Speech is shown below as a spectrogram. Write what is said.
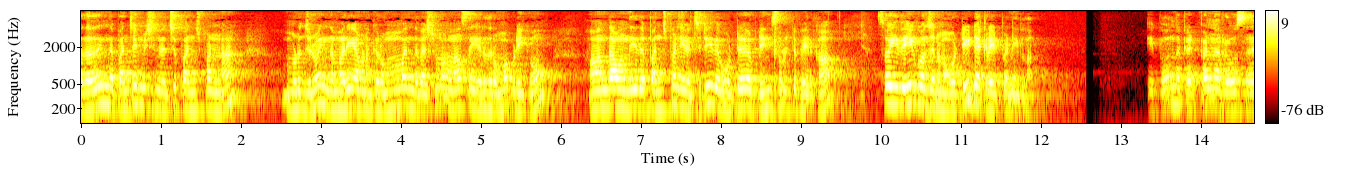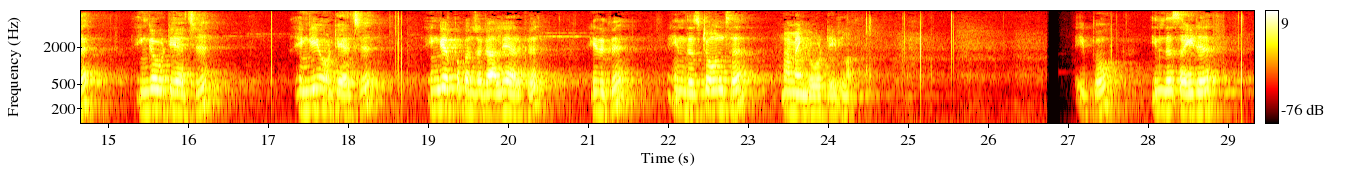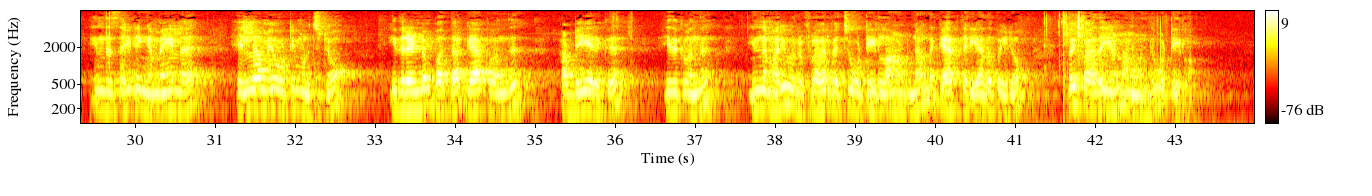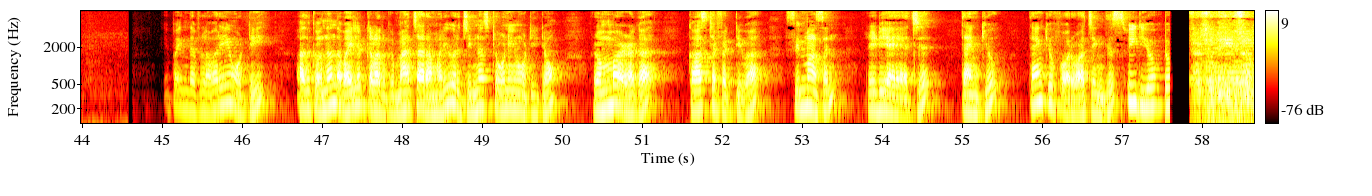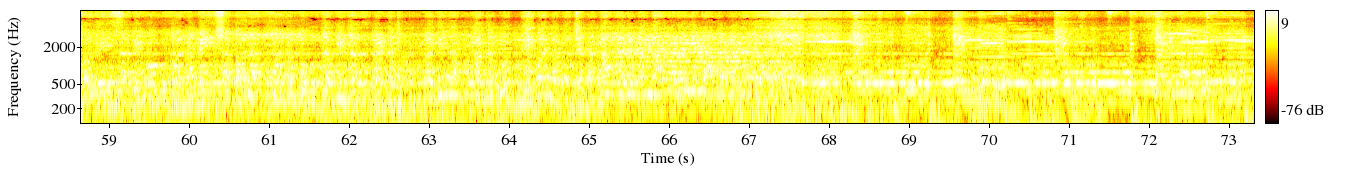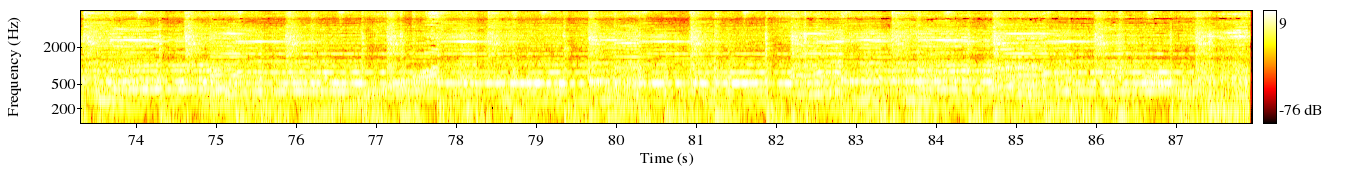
அதாவது இந்த பஞ்சங் மிஷின் வச்சு பஞ்ச் பண்ணால் முடிஞ்சிடும். இந்த மாதிரி அவனுக்கு ரொம்ப இந்த விஷமெல்லாம் செய்கிறது ரொம்ப பிடிக்கும். அவன் தான் வந்து இதை பஞ்ச் பண்ணி வச்சுட்டு இதை ஒட்டு அப்படின்னு சொல்லிட்டு போயிருக்கான். ஸோ இதையும் கொஞ்சம் நம்ம ஒட்டி டெக்கரேட் பண்ணிடலாம். இப்போ இந்த கட் பண்ண ரோஸை எங்கே ஒட்டியாச்சு எங்கேயும் ஒட்டியாச்சு. இங்கே இப்போ கொஞ்சம் காலியாக இருக்குது இதுக்கு இந்த ஸ்டோன்ஸை நம்ம இங்கே ஒட்டிடலாம். இப்போது இந்த சைடு இந்த சைடு இங்கே மேலே எல்லாமே ஒட்டி முடிச்சிட்டோம். இது ரெண்டும் பார்த்தா கேப் வந்து அப்படியே இருக்குது இதுக்கு வந்து இந்த மாதிரி ஒரு ஃப்ளவர் வச்சு ஒட்டிடலாம் அப்படின்னா அந்த கேப் தெரியாத போயிடும். இப்போ இப்போ அதையும் நம்ம வந்து ஒட்டிடலாம். இப்போ இந்த ஃப்ளவரையும் ஒட்டி அதுக்கு வந்து அந்த வைலட் கலருக்கு மேட்ச் ஆகிற மாதிரி ஒரு சின்ன ஸ்டோனையும் ஒட்டிட்டோம். ரொம்ப அழகாக காஸ்ட் எஃபெக்டிவாக சிம்மாசன் ரெடி ஆயாச்சு. Thank you thank you for வாட்சிங் திஸ் வீடியோ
